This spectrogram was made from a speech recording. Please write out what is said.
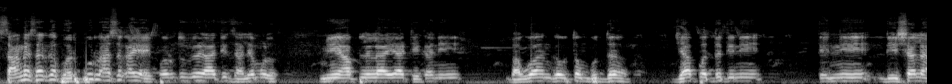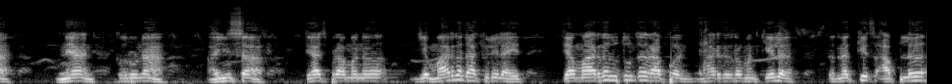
सांगण्यासारखं भरपूर असं काही आहे परंतु वेळ आधीच झाल्यामुळं मी आपल्याला या ठिकाणी भगवान गौतम बुद्ध ज्या पद्धतीने त्यांनी देशाला ज्ञान करुणा अहिंसा त्याचप्रमाणे जे मार्ग दाखवलेले आहेत त्या मार्गातून जर आपण मार्गक्रमण केलं तर नक्कीच आपलं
